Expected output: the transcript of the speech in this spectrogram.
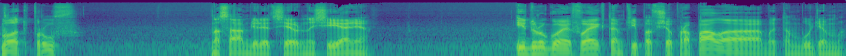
Вот пруф. На самом деле это северное сияние. И другой фейк, там типа все пропало, мы там будем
